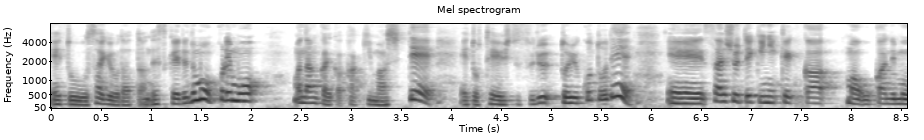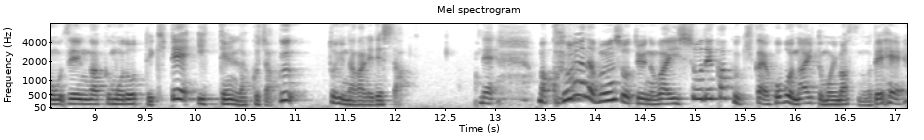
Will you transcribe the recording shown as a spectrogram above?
えっ、と、作業だったんですけれども、これも、まあ、何回か書きまして、えっと、提出するということで、えー、最終的に結果、まあ、お金も全額戻ってきて、一件落着という流れでした。で、まあ、このような文章というのは一生で書く機会ほぼないと思いますので、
